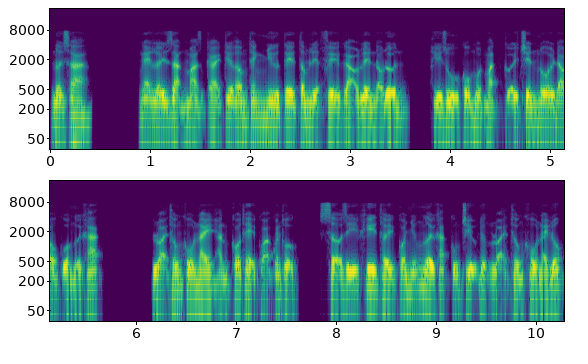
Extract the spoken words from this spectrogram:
Nơi xa nghe lấy giản ma cái kia âm thanh như tê tâm liệt phế gào lên đau đớn thì dù cô một mặt cười trên nôi đau của người khác. Loại thống khổ này hắn có thể quá quen thuộc sở dĩ khi thấy có những người khác cũng chịu được loại thống khổ này lúc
